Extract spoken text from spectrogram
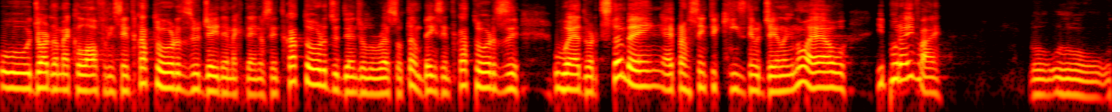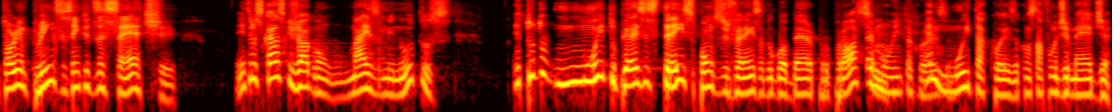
o Jordan McLaughlin 114, o Jaden McDaniel 114, o D'Angelo Russell também 114, o Edwards também, aí para 115 tem o Jalen Noel, e por aí vai. O, o, o Torian Prince 117. Entre os caras que jogam mais minutos, é tudo muito pior. Esses três pontos de diferença do Gobert pro É próximo muita é coisa. muita coisa quando você tá falando de média.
